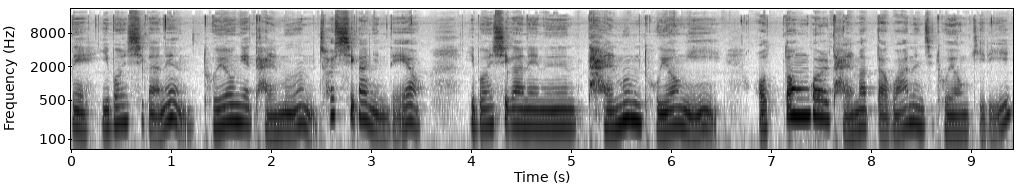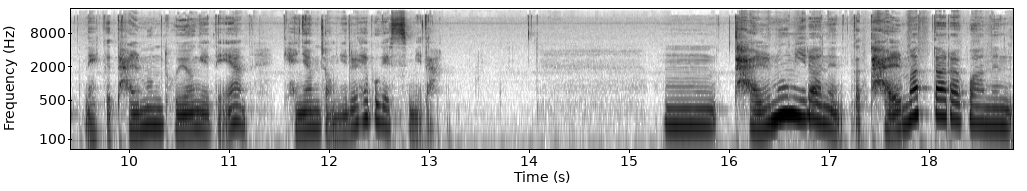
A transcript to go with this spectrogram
네, 이번 시간은 도형의 닮음 첫 시간인데요. 이번 시간에는 닮음 도형이 어떤 걸 닮았다고 하는지 도형끼리 네, 그 닮음 도형에 대한 개념 정리를 해보겠습니다. 음, 닮음이라는 그러니까 닮았다라고 하는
